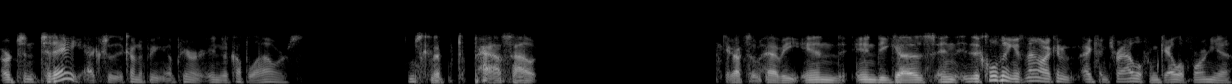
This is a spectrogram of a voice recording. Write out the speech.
or t- today actually. They're going to be up here in a couple hours. I'm just going to pass out I got some heavy ind indicas, and the cool thing is now I can I can travel from California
